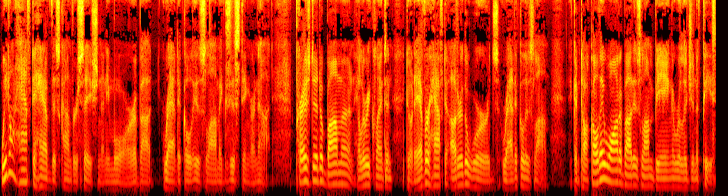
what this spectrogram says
We don't have to have this conversation anymore about radical Islam existing or not. President Obama and Hillary Clinton don't ever have to utter the words radical Islam. They can talk all they want about Islam being a religion of peace.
